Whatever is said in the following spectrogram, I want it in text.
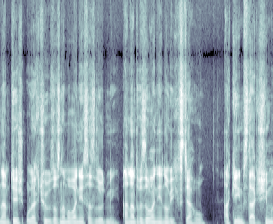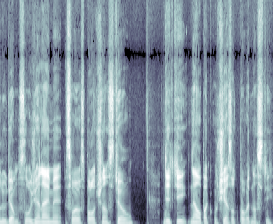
nám tiež uľahčujú zoznamovanie sa s ľuďmi a nadvezovanie nových vzťahov. A kým starším ľuďom slúžia najmä svojou spoločnosťou, deti naopak učia zodpovednosti.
